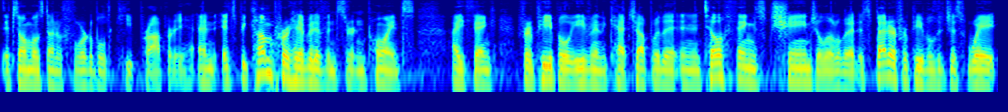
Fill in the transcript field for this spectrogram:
it's almost unaffordable to keep property. And it's become prohibitive in certain points, I think, for people even to catch up with it. And until things change a little bit, it's better for people to just wait,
